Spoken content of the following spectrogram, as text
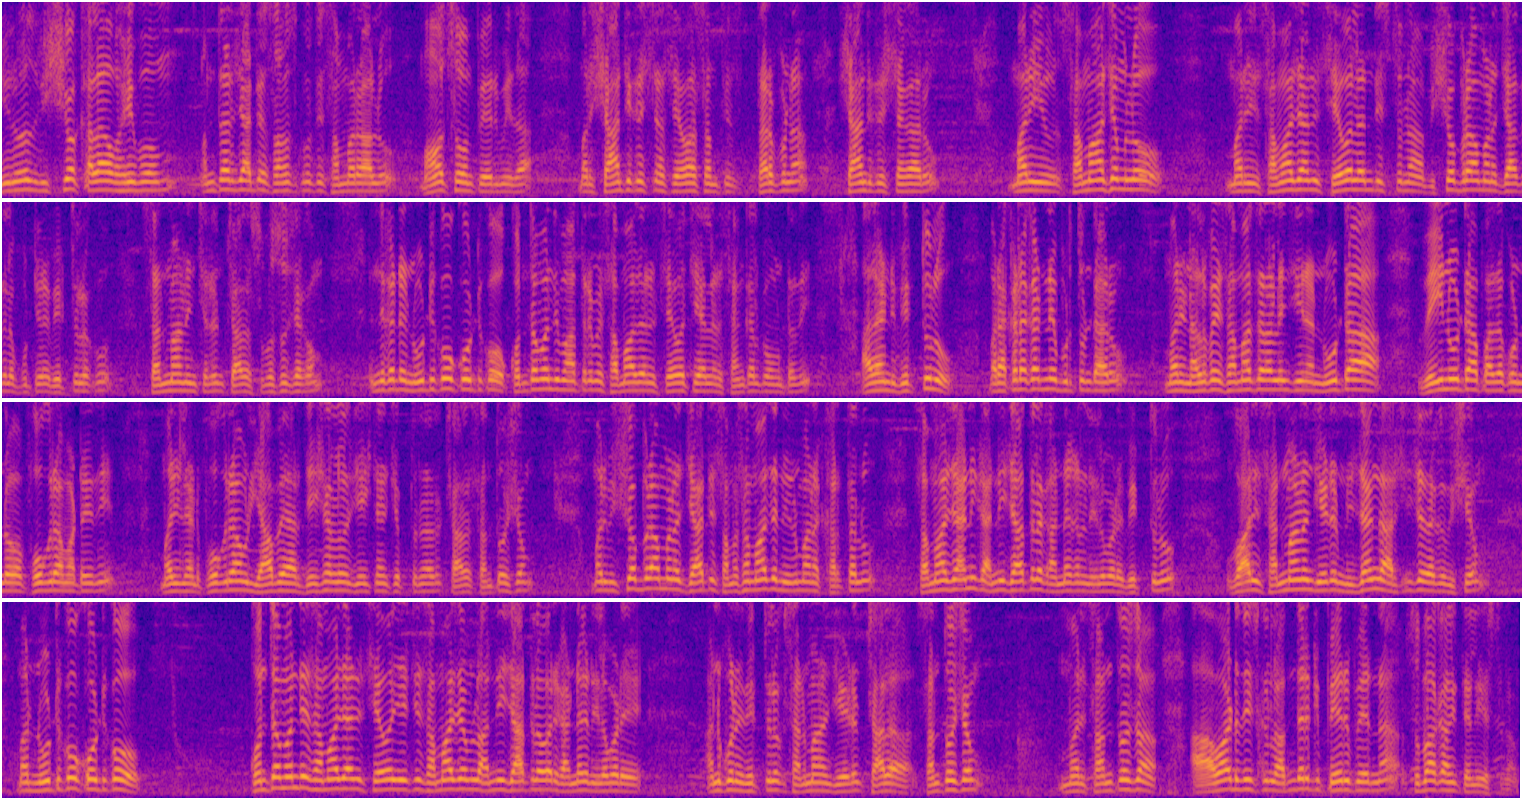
ఈరోజు విశ్వ కళా వైభవం అంతర్జాతీయ సంస్కృతి సంబరాలు మహోత్సవం పేరు మీద మరి శాంతికృష్ణ సేవా సమితి తరపున శాంతికృష్ణ గారు మరి సమాజంలో మరి సమాజాన్ని సేవలు అందిస్తున్న విశ్వబ్రాహ్మణ జాతిలో పుట్టిన వ్యక్తులకు సన్మానించడం చాలా శుభసూచకం. ఎందుకంటే నూటికో కోటికో కొంతమంది మాత్రమే సమాజాన్ని సేవ చేయాలనే సంకల్పం ఉంటుంది. అలాంటి వ్యక్తులు మరి అక్కడక్కడనే పుడుతుంటారు. మరి నలభై సంవత్సరాల నుంచి ఈయన నూట వెయ్యి నూట పదకొండవ ప్రోగ్రాం అట ఇది. మరి ఇలాంటి ప్రోగ్రాములు యాభై ఆరు దేశాలలో చేసినని చెప్తున్నారు. చాలా సంతోషం. మరి విశ్వబ్రాహ్మణ జాతి సమసమాజ నిర్మాణ కర్తలు సమాజానికి అన్ని జాతులకు అండగా నిలబడే వ్యక్తులు వారి సన్మానం చేయడం నిజంగా హర్షించదగ్గ విషయం. మరి నూటికో కోటికో కొంతమంది సమాజాన్ని సేవ చేసి సమాజంలో అన్ని జాతుల వారికి అండగా నిలబడే అనుకునే వ్యక్తులకు సన్మానం చేయడం చాలా సంతోషం. మరి సంతోషం. ఆ అవార్డు తీసుకున్న అందరికీ పేరు పేరున శుభాకాంక్షలు తెలియజేస్తున్నాం.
